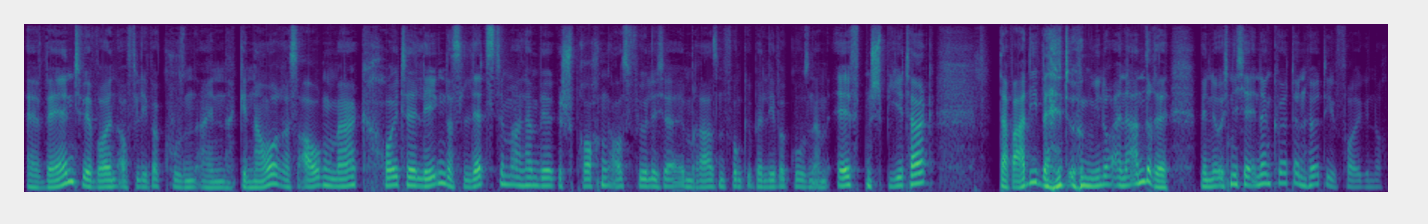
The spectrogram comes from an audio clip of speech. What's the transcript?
erwähnt. Wir wollen auf Leverkusen ein genaueres Augenmerk heute legen. Das letzte Mal haben wir gesprochen ausführlicher im Rasenfunk über Leverkusen am 11. Spieltag. Da war die Welt irgendwie noch eine andere. Wenn ihr euch nicht erinnern könnt, dann hört die Folge noch.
